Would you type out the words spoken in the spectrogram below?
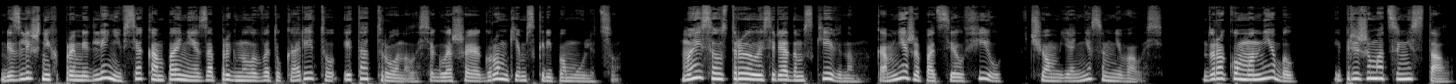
Без лишних промедлений вся компания запрыгнула в эту карету, и та тронулась, оглашая громким скрипом улицу. Маиса устроилась рядом с Кевином, ко мне же подсел Фил, чем я не сомневалась. Дураком он не был и прижиматься не стал,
